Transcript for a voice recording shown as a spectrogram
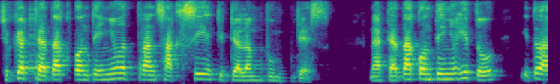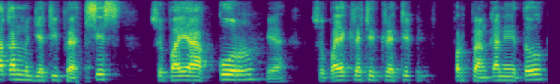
Juga data kontinu transaksi di dalam bumdes. Nah data kontinu itu itu akan menjadi basis supaya kur ya supaya kredit-kredit perbankan itu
